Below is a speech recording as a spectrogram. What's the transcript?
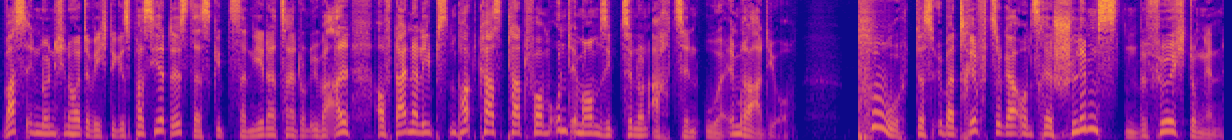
was in München heute Wichtiges passiert ist. Das gibt's dann jederzeit und überall auf deiner liebsten Podcast-Plattform und immer um 17 und 18 Uhr im Radio. Puh, das übertrifft sogar unsere schlimmsten Befürchtungen,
